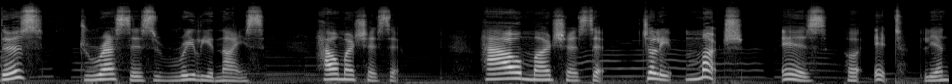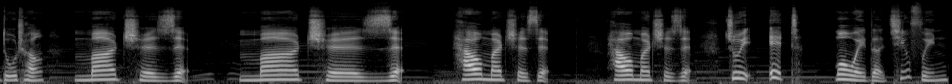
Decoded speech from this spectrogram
This dress is really nice. How much is it? How much is it? 这里 much is 和 it 连读成 much is it much is it how much is it how much is it 注意 it 末尾的清辅音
